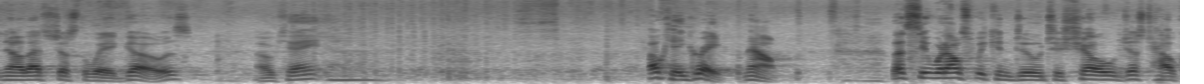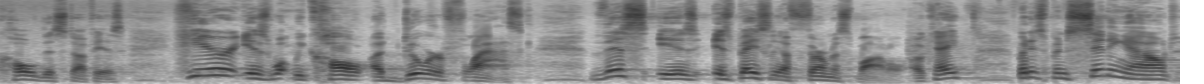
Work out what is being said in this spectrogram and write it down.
Now, that's just the way it goes. Okay? Okay, great. Now, Let's see what else we can do to show just how cold this stuff is. Here is what we call a Dewar flask. This is, is basically a thermos bottle, okay? But it's been sitting out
